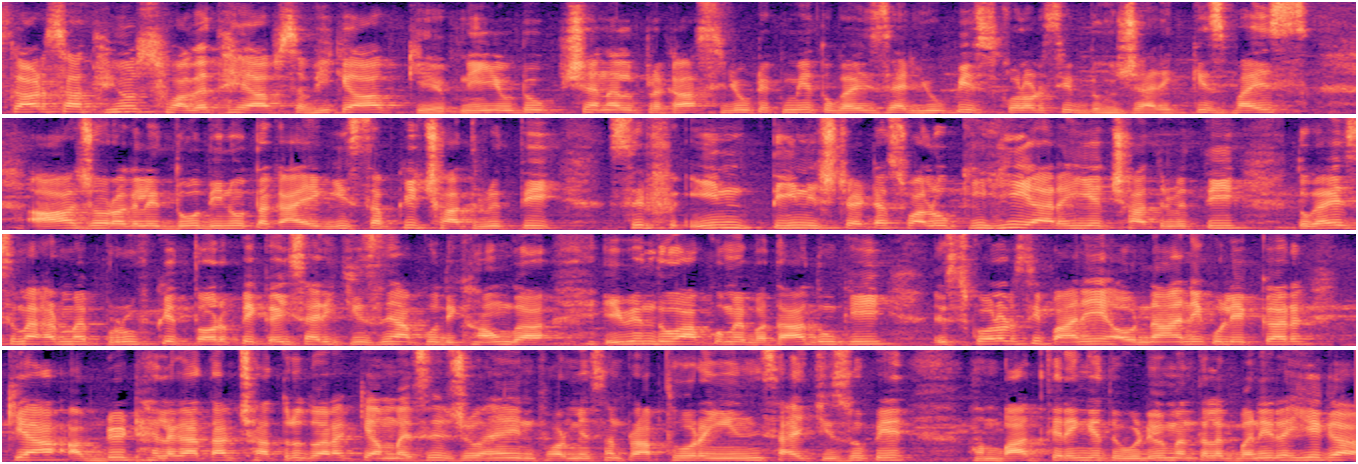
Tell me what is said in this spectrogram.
नमस्कार साथियों, स्वागत है आप सभी का आपके अपने YouTube चैनल प्रकाश यूटेक में। तो गाइज़ यार यूपी स्कॉलरशिप 2021-22 आज और अगले दो दिनों तक आएगी सबकी छात्रवृत्ति। सिर्फ़ इन तीन स्टेटस वालों की ही आ रही है छात्रवृत्ति। तो गाइज़ मैं मैं प्रूफ के तौर पे कई सारी चीज़ें आपको दिखाऊँगा। इवन दो आपको मैं बता दूँ कि स्कॉलरशिप आने और ना आने को लेकर क्या अपडेट है लगातार छात्रों द्वारा, क्या मैसेज जो है इन्फॉर्मेशन प्राप्त हो रही है, इन सारी चीज़ों पर हम बात करेंगे। तो वीडियो में अंत तक बने रहिएगा।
